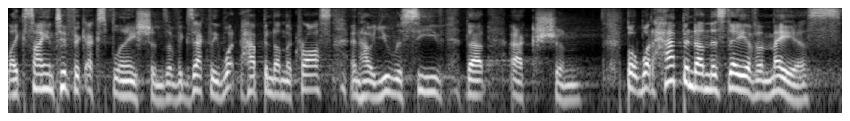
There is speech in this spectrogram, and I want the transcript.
like scientific explanations of exactly what happened on the cross and how you receive that action. But what happened on this day of Emmaus,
